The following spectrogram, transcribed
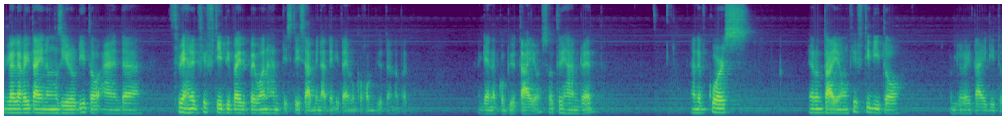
maglalagay tayo ng 0 dito and uh, 350 divided by 100 is 3. Sabi natin, hindi tayo magko-compute. Ano? But, again, nag-compute tayo. So, 300. And of course, meron tayong 50 dito. Maglagay tayo dito.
